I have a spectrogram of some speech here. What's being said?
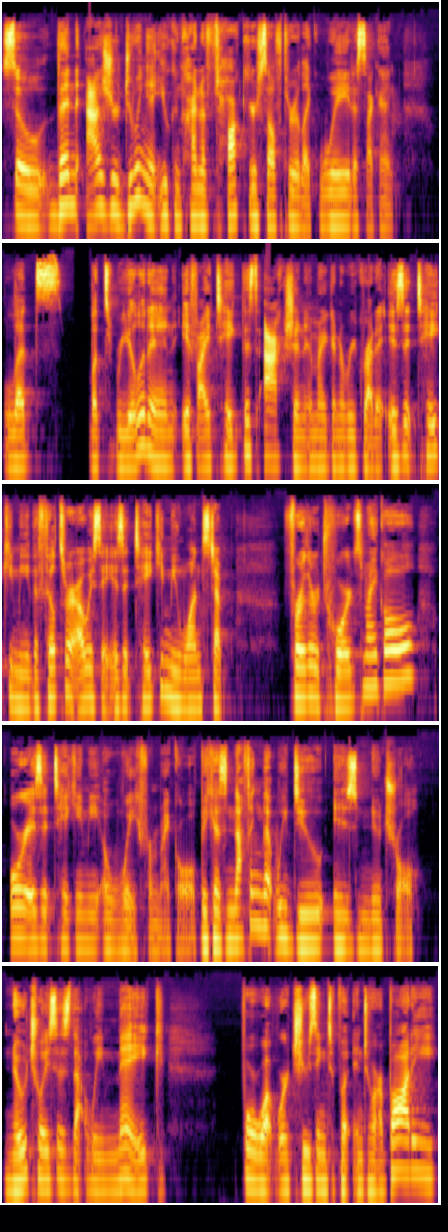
So then as you're doing it, you can kind of talk yourself through like, wait a second, let's let's reel it in. If I take this action, am I going to regret it? Is it taking me the filter I always say, is it taking me one step further towards my goal or is it taking me away from my goal? Because nothing that we do is neutral. No choices that we make for what we're choosing to put into our body,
